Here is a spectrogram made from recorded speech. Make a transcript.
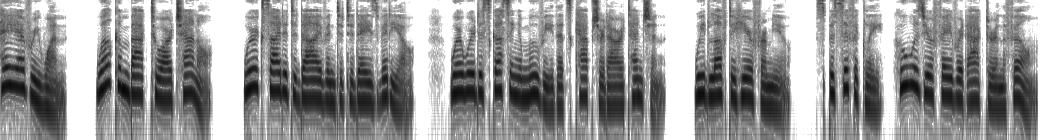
Hey everyone! Welcome back to our channel. We're excited to dive into today's video, where we're discussing a movie that's captured our attention. We'd love to hear from you. Specifically, who was your favorite actor in the film?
